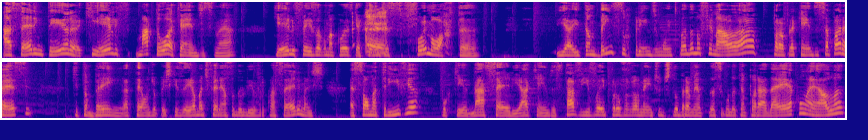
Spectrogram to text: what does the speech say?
a série inteira que ele matou a Candice, né? Que ele fez alguma coisa, que a Candice foi morta. E aí também surpreende muito quando no final a própria Candice aparece, que também, até onde eu pesquisei, é uma diferença do livro com a série, mas é só uma trivia, porque na série a Candice está viva e provavelmente o desdobramento da segunda temporada é com ela,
